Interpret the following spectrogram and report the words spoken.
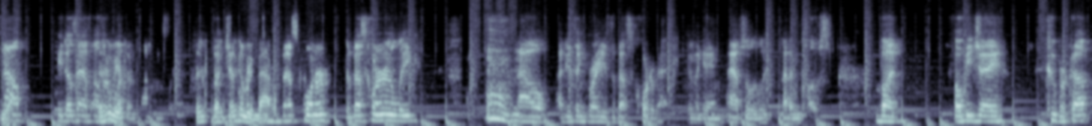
Now, he does have other gonna a- weapons, obviously. There's, But there's going to be a battle. The best corner, the best corner in the league. now, I do think Brady's the best quarterback in the game. Absolutely, not even close. But OBJ, Cooper Kupp,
